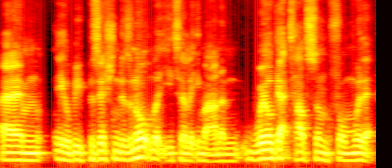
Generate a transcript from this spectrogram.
Um, he'll be positioned as an ultimate utility man and we'll get to have some fun with it.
